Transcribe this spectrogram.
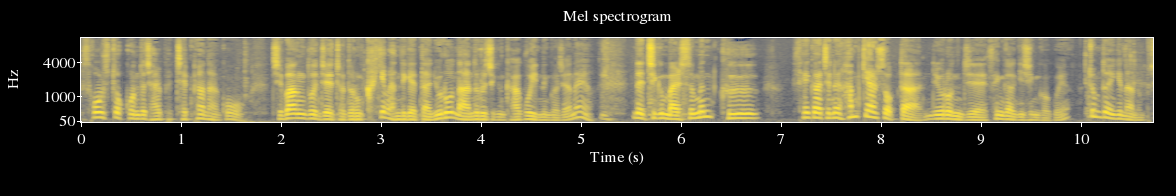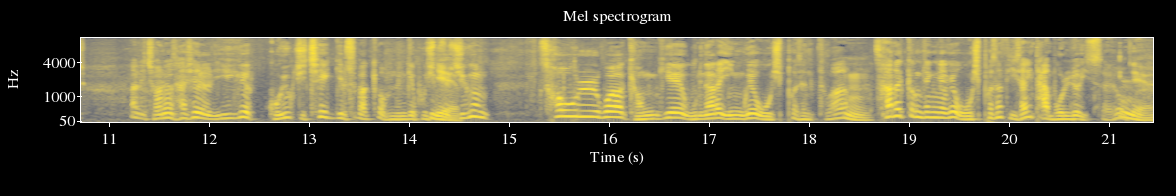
서울 수도권도 잘 재편하고 지방도 이제 저들은 크게 만들겠다 요런 안으로 지금 가고 있는 거잖아요. 근데 지금 말씀은 그 세 가지는 함께 할 수 없다 요런 이제 생각이신 거고요. 좀 더 얘기 나눠보죠. 아니 저는 사실 이게 고육지책일 수밖에 없는 게 보십시오. 예. 지금 서울과 경기의 우리나라 인구의 50%와 음. 산업 경쟁력의 50% 이상이 다 몰려 있어요. 예.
